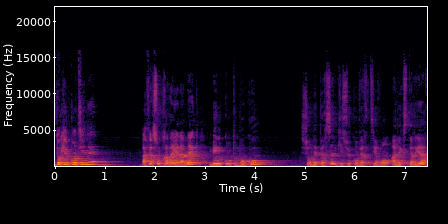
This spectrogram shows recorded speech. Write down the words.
Donc il continue à faire son travail à la Mecque, mais il compte beaucoup sur les personnes qui se convertiront à l'extérieur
